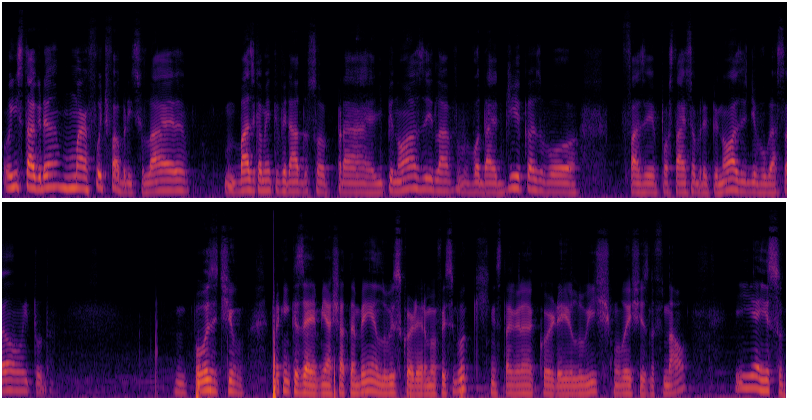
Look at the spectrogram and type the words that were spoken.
o Instagram Marfute Fabrício. Lá é basicamente virado para hipnose. Lá vou dar dicas, vou fazer postagens sobre hipnose, divulgação e tudo. Positivo. Para quem quiser me achar também é Luiz Cordeiro meu Facebook, Instagram Cordeiro Luiz com 2x no final. E é isso.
